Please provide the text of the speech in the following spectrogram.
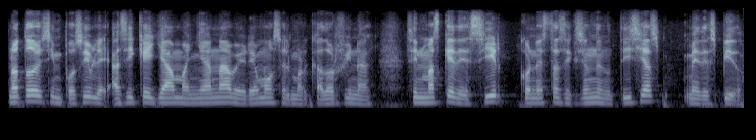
No todo es imposible, así que ya mañana veremos el marcador final. Sin más que decir, con esta sección de noticias me despido.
